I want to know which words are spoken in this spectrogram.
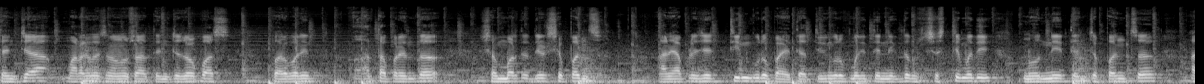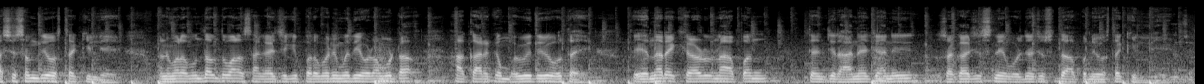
त्यांच्या मार्गदर्शनानुसार त्यांच्या जवळपास परभणीत आतापर्यंत शंभर ते दीडशे पंच आणि आपले जे तीन ग्रुप आहेत त्या तीन ग्रुपमध्ये त्यांनी एकदम शिस्तीमध्ये नोंदणी त्यांचं पंच अशी समधी व्यवस्था केली आहे. आणि मला मुद्दाम तुम्हाला सांगायचे की परभणीमध्ये एवढा मोठा हा कार्यक्रम भव्यदिव्य होत आहे. तर येणाऱ्या खेळाडूंना आपण त्यांची राहण्याची आणि सकाळची स्नेहभोजनाची सुद्धा आपण व्यवस्था केलेली आहे.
